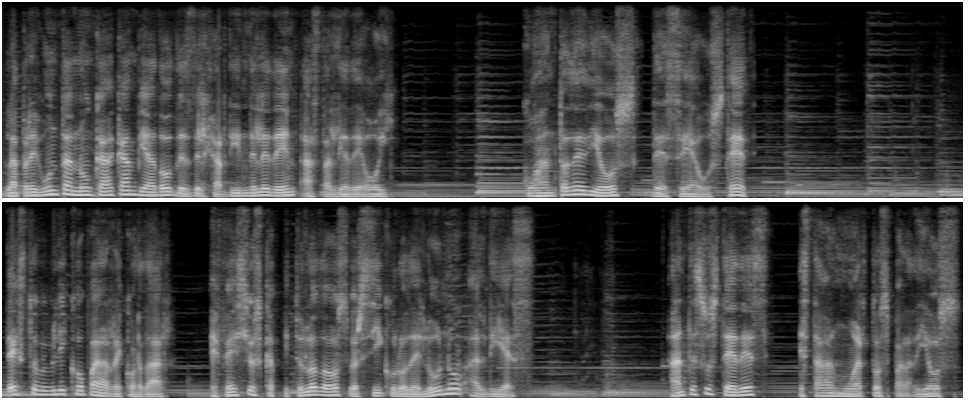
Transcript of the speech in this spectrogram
La pregunta nunca ha cambiado desde el jardín del Edén hasta el día de hoy. ¿Cuánto de Dios desea usted? Texto bíblico para recordar. Efesios capítulo 2 versículo del 1 al 10. Antes ustedes estaban muertos para Dios,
